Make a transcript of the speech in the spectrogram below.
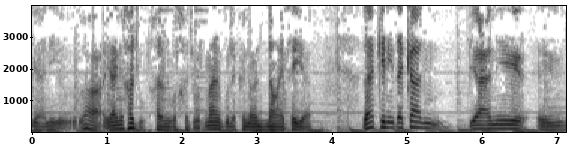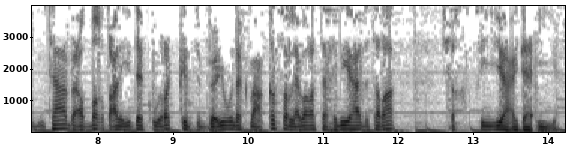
يعني يعني خجول خلينا نقول خجول. ما نقول لك إنه عنده نوايا سيئة. لكن إذا كان يعني متابع الضغط على يدك ويركز بعيونك مع قصر العبارات الترحيبية هذا ترى شخصية عدائية.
